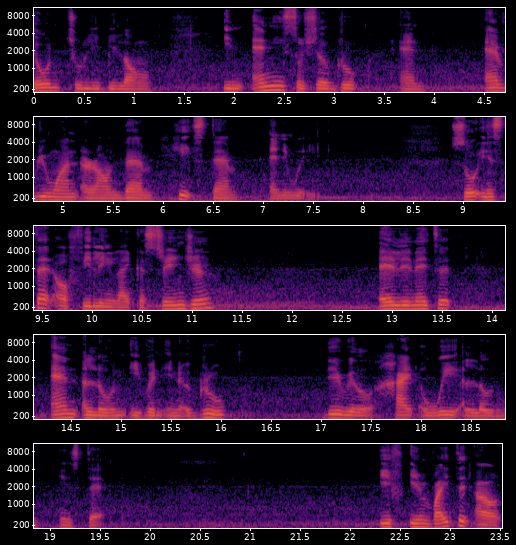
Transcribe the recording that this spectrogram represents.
don't truly belong in any social group and everyone around them hates them anyway. So instead of feeling like a stranger, alienated, and alone even in a group, they will hide away alone instead. If invited out,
